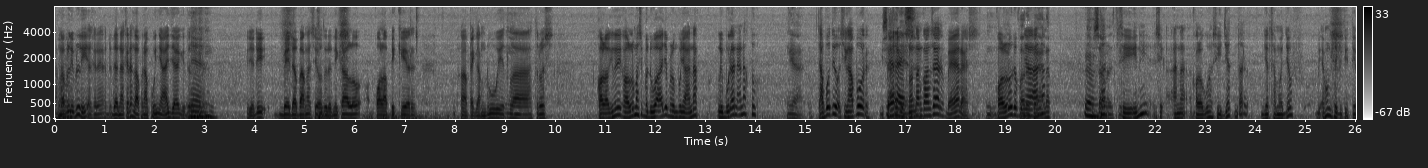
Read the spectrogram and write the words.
nggak beli beli akhirnya dan akhirnya nggak pernah punya aja gitu Iya. jadi beda banget sih waktu udah nikah lo pola pikir uh, pegang duit Hmm. lah terus kalau gini kalau lu masih berdua aja belum punya anak liburan enak tuh Iya. cabut yuk Singapura Bisa Beres. aja. nonton konser beres Hmm. kalau lu udah Kalau punya, udah anak, susah ntar pasti. si ini si anak kalau gua si Jet ntar Jet sama Jov emang bisa dititip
